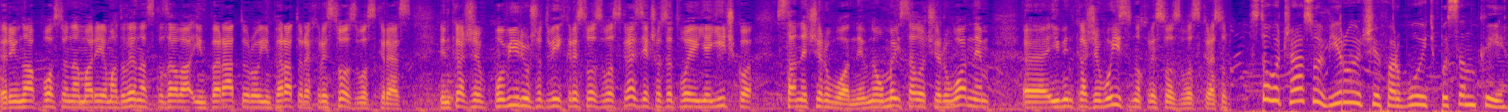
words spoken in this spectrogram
рівноапостольна Марія Магдалина сказала імператору, імператоре Христос Воскрес. Він каже: повірю, що твій Христос Воскрес, якщо це твоє яєчко стане червоним. Ну, ми стало червоним, е, і він каже, воістину Христос Воскрес. З того часу віруючі фарбують писанки,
